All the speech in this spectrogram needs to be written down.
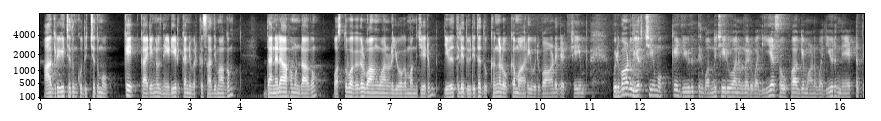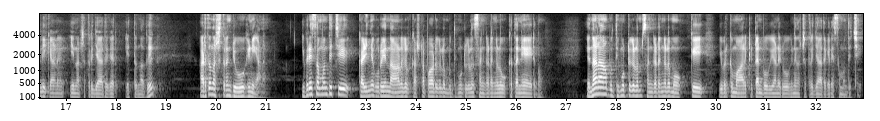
ആഗ്രഹിച്ചതും കുതിച്ചതും ഒക്കെ കാര്യങ്ങൾ നേടിയെടുക്കാൻ ഇവർക്ക് സാധ്യമാകും. ധനലാഭമുണ്ടാകും. വസ്തുവകകൾ വാങ്ങുവാനുള്ള യോഗം വന്നു ചേരും. ജീവിതത്തിലെ ദുരിത ദുഃഖങ്ങളൊക്കെ മാറി ഒരുപാട് രക്ഷയും ഒരുപാട് ഉയർച്ചയും ഒക്കെ ജീവിതത്തിൽ വന്നു ചേരുവാനുള്ള ഒരു വലിയ സൗഭാഗ്യമാണ് വലിയൊരു നേട്ടത്തിലേക്കാണ് ഈ നക്ഷത്ര ജാതകർ എത്തുന്നത്. അടുത്ത നക്ഷത്രം രോഹിണിയാണ്. ഇവരെ സംബന്ധിച്ച് കഴിഞ്ഞ കുറേ നാളുകൾ കഷ്ടപ്പാടുകളും ബുദ്ധിമുട്ടുകളും സങ്കടങ്ങളും ഒക്കെ തന്നെയായിരുന്നു. എന്നാൽ ആ ബുദ്ധിമുട്ടുകളും സങ്കടങ്ങളും ഒക്കെ ഇവർക്ക് മാറിക്കിട്ടാൻ പോവുകയാണ് രോഹിണി നക്ഷത്ര ജാതകരെ സംബന്ധിച്ച്.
